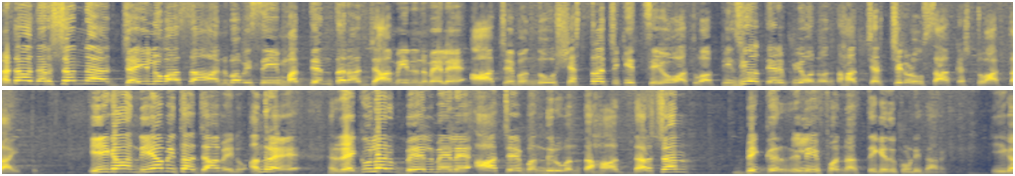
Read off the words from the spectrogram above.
ನಟ ದರ್ಶನ್ ಜೈಲು ವಾಸ ಅನುಭವಿಸಿ ಮಧ್ಯಂತರ ಜಾಮೀನಿನ ಮೇಲೆ ಆಚೆ ಬಂದು ಶಸ್ತ್ರಚಿಕಿತ್ಸೆಯೋ ಅಥವಾ ಫಿಸಿಯೋಥೆರಪಿಯೋ ಅನ್ನುವಂತಹ ಚರ್ಚೆಗಳು ಸಾಕಷ್ಟು ಆಗ್ತಾ ಇತ್ತು. ಈಗ ನಿಯಮಿತ ಜಾಮೀನು, ಅಂದ್ರೆ ರೆಗ್ಯುಲರ್ ಬೇಲ್ ಮೇಲೆ ಆಚೆ ಬಂದಿರುವಂತಹ ದರ್ಶನ್ ಬಿಗ್ ರಿಲೀಫ್ ಅನ್ನ ತೆಗೆದುಕೊಂಡಿದ್ದಾರೆ. ಈಗ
